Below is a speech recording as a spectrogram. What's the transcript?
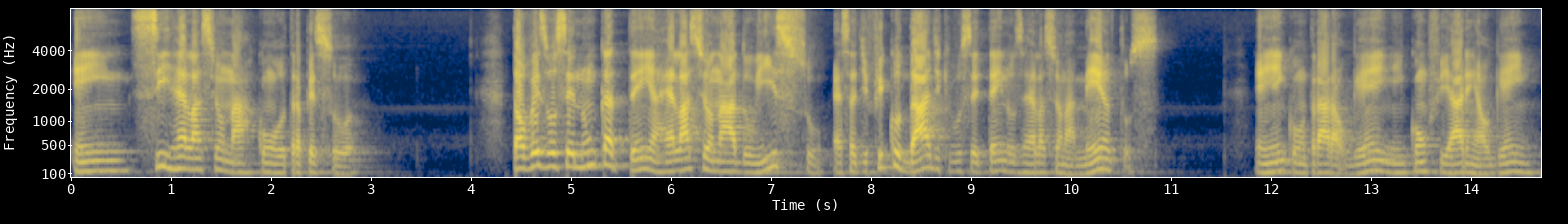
em se relacionar com outra pessoa. Talvez você nunca tenha relacionado isso, essa dificuldade que você tem nos relacionamentos, em encontrar alguém, em confiar em alguém.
